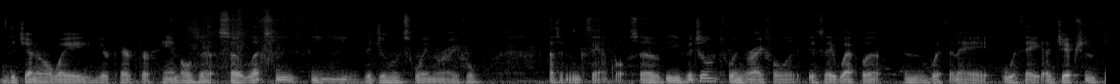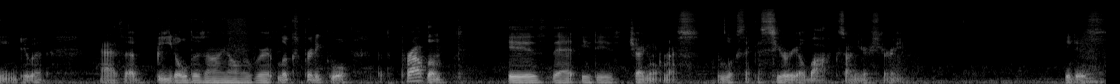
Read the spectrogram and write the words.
the general way your character handles it. So let's use the Vigilance Wing Rifle as an example. So the Vigilance Wing Rifle is a weapon with an a with a Egyptian theme to it. Has a beetle design all over it. Looks pretty cool. But the problem is that it is ginormous. It looks like a cereal box on your screen. It is.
